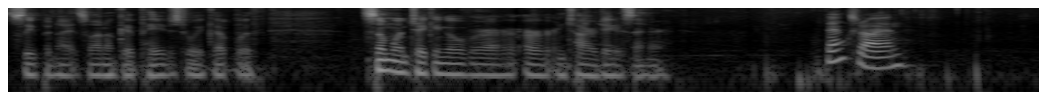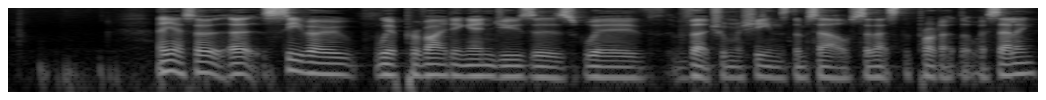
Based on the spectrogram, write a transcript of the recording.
sleep at night, so I don't get paged to wake up with someone taking over our, our entire data center. Thanks, Ryan. Uh, yeah, so at Civo, we're providing end users with virtual machines themselves. So that's the product that we're selling.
